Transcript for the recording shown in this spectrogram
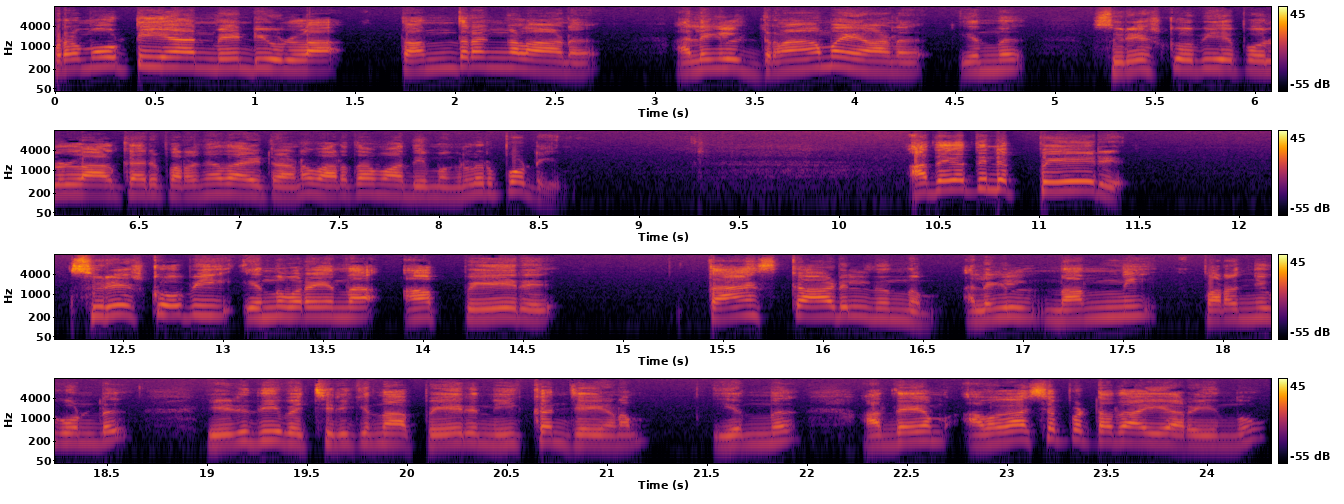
പ്രൊമോട്ട് ചെയ്യാൻ വേണ്ടിയുള്ള തന്ത്രങ്ങളാണ് അല്ലെങ്കിൽ ഡ്രാമയാണ് എന്ന് സുരേഷ് ഗോപിയെ പോലുള്ള ആൾക്കാർ പറഞ്ഞതായിട്ടാണ് വാർത്താമാധ്യമങ്ങൾ റിപ്പോർട്ട് ചെയ്യുന്നത്. അദ്ദേഹത്തിന്റെ പേര് സുരേഷ് ഗോപി എന്ന് പറയുന്ന ആ പേര് താങ്ക്സ് കാർഡിൽ നിന്നും അല്ലെങ്കിൽ നന്ദി പറഞ്ഞുകൊണ്ട് എഴുതി വച്ചിരിക്കുന്ന പേര് നീക്കം ചെയ്യണം എന്ന് അദ്ദേഹം അവകാശപ്പെട്ടതായി അറിയുന്നു.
